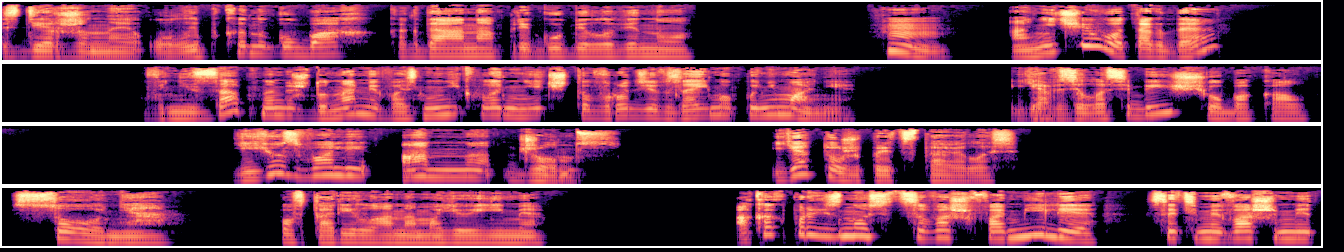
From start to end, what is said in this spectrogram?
Сдержанная улыбка на губах, когда она пригубила вино. «Хм, а ничего тогда?» Внезапно между нами возникло нечто вроде взаимопонимания. Я взяла себе еще бокал. Ее звали Анна Джонс. Я тоже представилась. «Соня», — повторила она мое имя. А как произносится ваша фамилия с этими вашими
